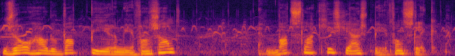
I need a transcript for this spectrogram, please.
Zo houden watpieren meer van zand en watslakjes juist meer van slik.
